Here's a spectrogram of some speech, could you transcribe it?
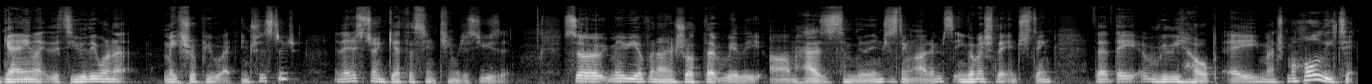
game like this, you really want to make sure people are interested, and they just don't get the same team just use it. So maybe you have an item shop that really um, has some really interesting items, and you gotta make sure they're interesting, that they really help a much more holy team.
